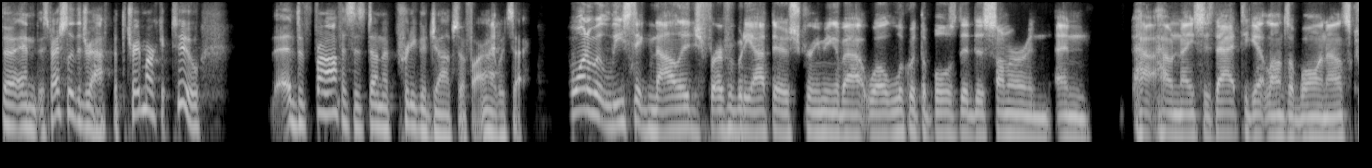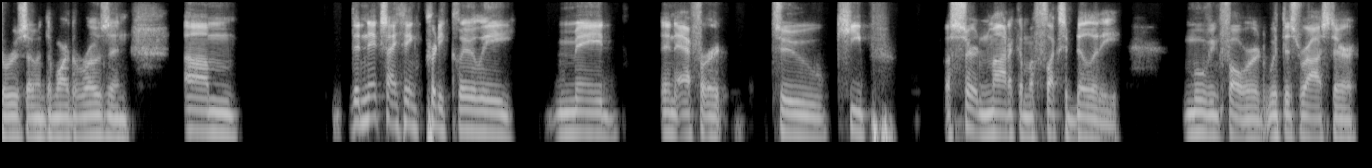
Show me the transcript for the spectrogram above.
the and especially the draft, but the trade market too, uh, the front office has done a pretty good job so far. I would say. I want to at least acknowledge for everybody out there screaming about, well, look what the Bulls did this summer and and how, how nice is that to get Lonzo Ball and Alex Caruso and DeMar DeRozan. Um, the Knicks, I think, pretty clearly made an effort to keep a certain modicum of flexibility moving forward with this roster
